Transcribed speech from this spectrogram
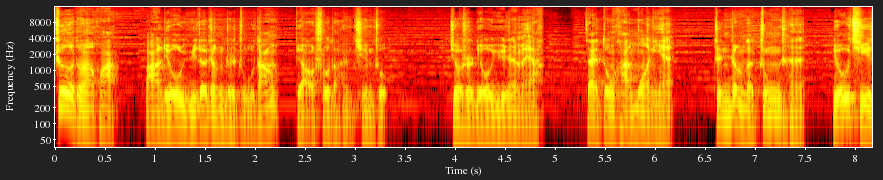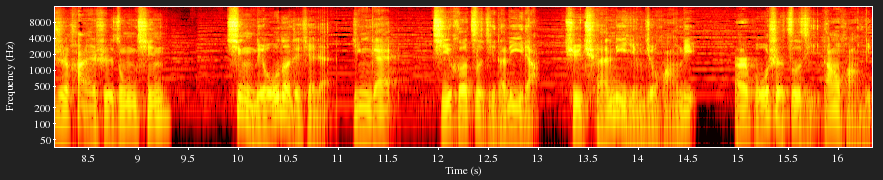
这段话把刘虞的政治主张表述得很清楚，就是刘虞认为啊，在东汉末年，真正的忠臣，尤其是汉室宗亲。姓刘的这些人应该集合自己的力量去全力营救皇帝，而不是自己当皇帝。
